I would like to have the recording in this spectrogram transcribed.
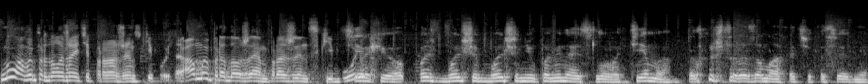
Ну, а вы продолжаете про женский бой, да? А мы продолжаем про женский бой. Серхио, больше, больше, больше не упоминает слово тема, потому что Розамаха что-то сегодня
